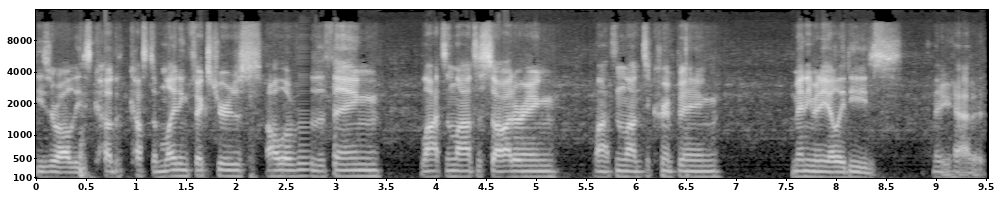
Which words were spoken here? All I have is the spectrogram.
These are all these cu- custom lighting fixtures all over the thing. Lots and lots of soldering, lots and lots of crimping, many many LEDs. There you have it.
